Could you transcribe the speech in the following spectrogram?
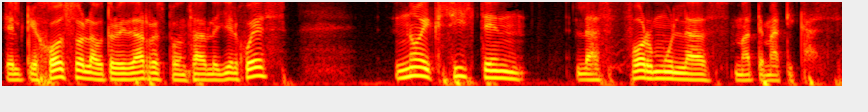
el quejoso, la autoridad responsable y el juez, no existen las fórmulas matemáticas.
